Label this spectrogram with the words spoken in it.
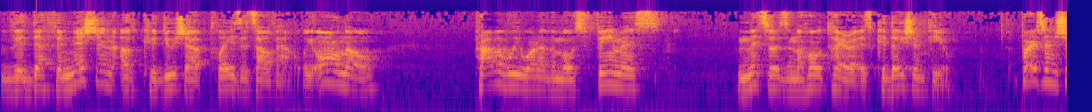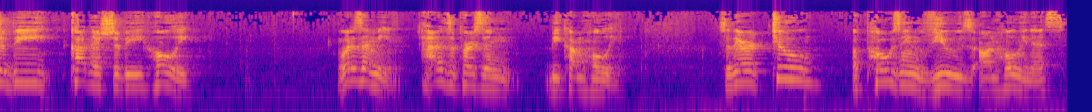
the definition of Kedusha plays itself out. We all know probably one of the most famous mitzvahs in the whole Torah is Kedoshim Tihyu. A person should be, Kadosh should be holy. What does that mean? How does a person become holy? So there are two opposing views on holiness,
